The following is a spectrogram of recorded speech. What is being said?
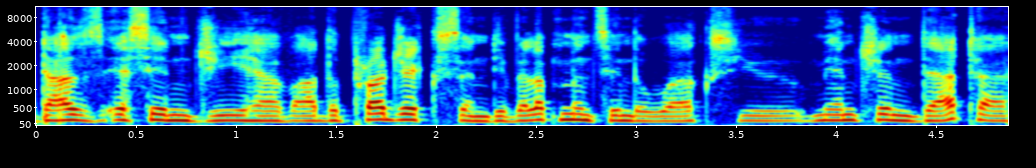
does SNG have other projects and developments in the works? You mentioned that. Uh,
